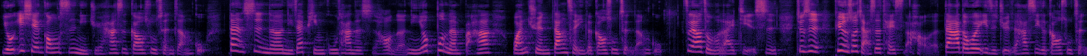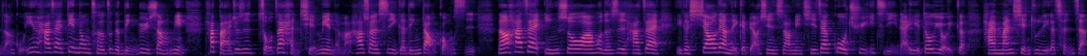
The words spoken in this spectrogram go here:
有一些公司，你觉得它是高速成长股，但是呢，你在评估它的时候呢，你又不能把它完全当成一个高速成长股。这个要怎么来解释？就是譬如说，假设 Tesla 好了，大家都会一直觉得它是一个高速成长股，因为它在电动车这个领域上面，它本来就是走在很前面的嘛，它算是一个领导公司。然后它在营收啊，或者是它在一个销量的一个表现上面，其实在过去一直以来也都有一个还蛮显著的一个成长。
